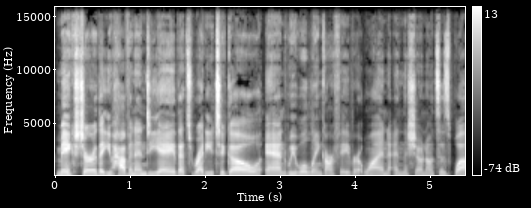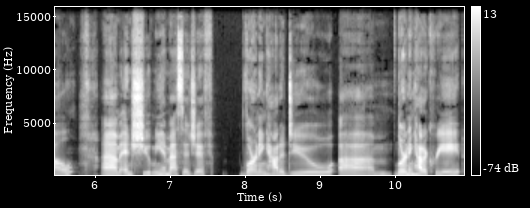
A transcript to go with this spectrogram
make sure that you have an NDA that's ready to go, and we will link our favorite one in the show notes as well. Um, and shoot me a message if learning how to do um, learning how to create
